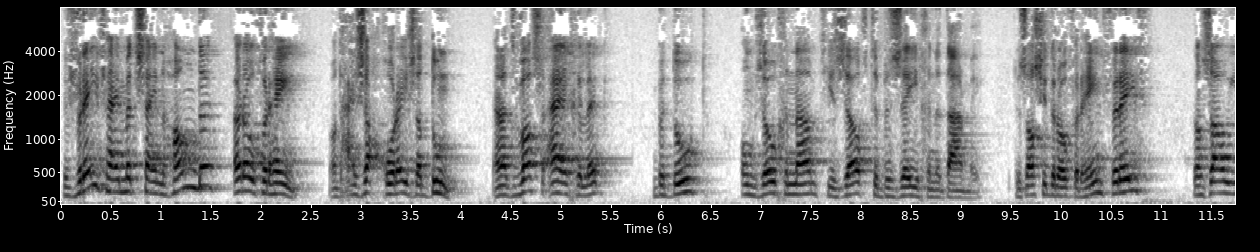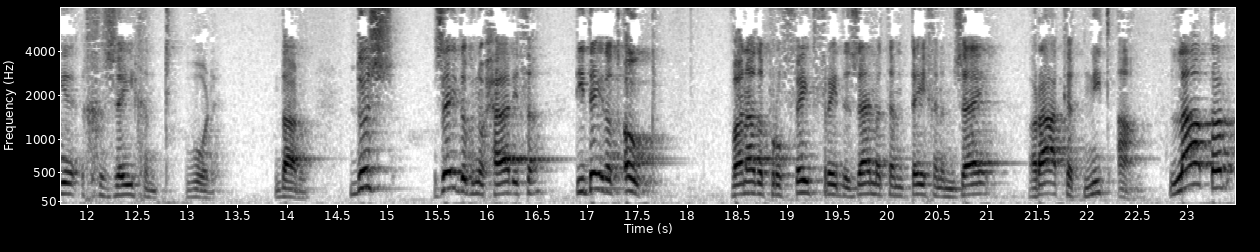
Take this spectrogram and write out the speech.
wreef hij met zijn handen eroverheen. Want hij zag Gorees dat doen. En het was eigenlijk bedoeld om zogenaamd jezelf te bezegenen daarmee. Dus als je eroverheen wreef, dan zou je gezegend worden. Daarom. Dus Zayd ibn Haritha, die deed dat ook. Waarna de profeet vrede zij met hem tegen hem zei, raak het niet aan. Later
